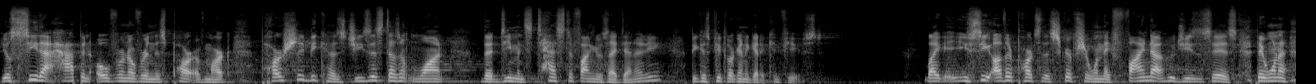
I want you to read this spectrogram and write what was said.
You'll see that happen over and over in this part of Mark, partially because Jesus doesn't want the demons testifying to his identity because people are going to get it confused. Like you see other parts of the scripture, when they find out who Jesus is, they want to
